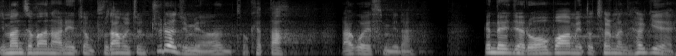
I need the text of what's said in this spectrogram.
이만저만하니 좀 부담을 좀 줄여주면 좋겠다라고 했습니다. 근데 이제 로보암이 또 젊은 혈기에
